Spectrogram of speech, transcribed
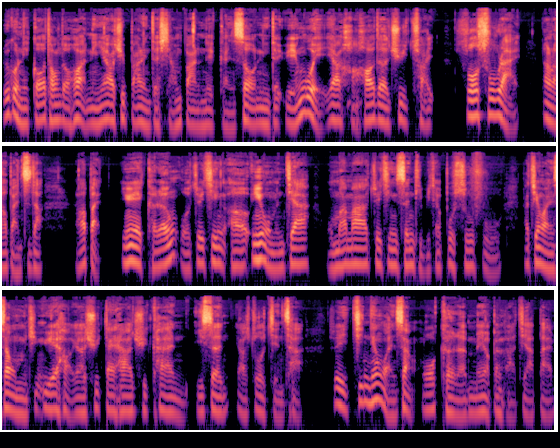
如果你沟通的话，你要去把你的想法、你的感受、你的原委，要好好的去传说出来，让老板知道。老板，因为可能我最近呃，因为我们家我妈妈最近身体比较不舒服，那今天晚上我们已经约好要去带她去看医生，要做检查，所以今天晚上我可能没有办法加班，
